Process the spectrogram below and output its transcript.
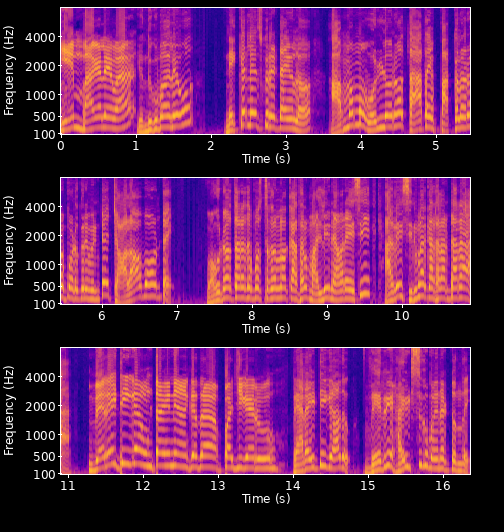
ఏం బాగలేవా? ఎందుకు బాగలేవు? నిక్కర్లేసుకునే టైంలో అమ్మమ్మ ఒళ్ళోనో తాతయ్య పక్కలోనో పడుకుని వింటే చాలా బాగుంటాయి. ఒకటో తరగతి పుస్తకంలో కథలు మళ్ళీ నెవరేసి అవే సినిమా కథలు అంటారా వెరైటీగా ఉంటాయనే కదా అప్పాజీ గారు. వెరైటీ కాదు వెర్రీ హైట్స్కు పోయినట్టుంది.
